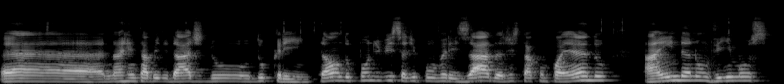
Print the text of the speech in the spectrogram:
é, na rentabilidade do, do CRI. Então, do ponto de vista de pulverizado, a gente está acompanhando, ainda não vimos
